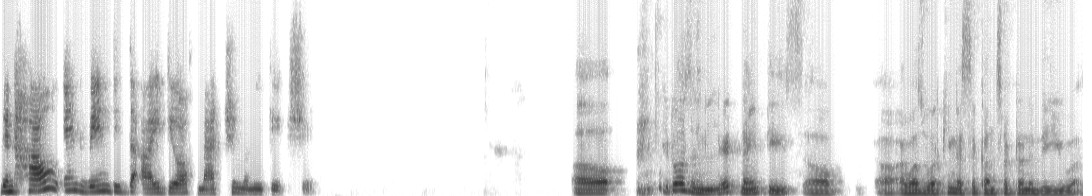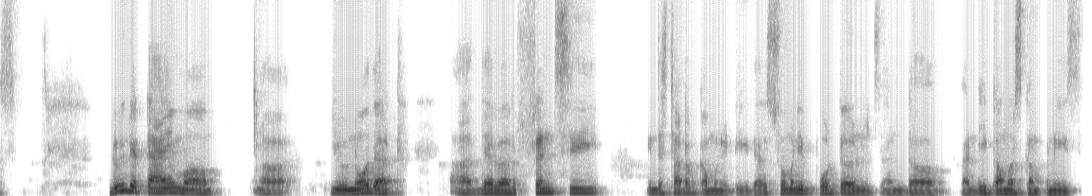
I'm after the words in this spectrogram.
Then how and when did the idea of matrimony take shape? Uh, it was in late 90s. Uh, uh, I was working as a consultant in the US. During that time, uh, uh, you know that uh, there were frenzy in the startup community. There are so many portals and and e-commerce companies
